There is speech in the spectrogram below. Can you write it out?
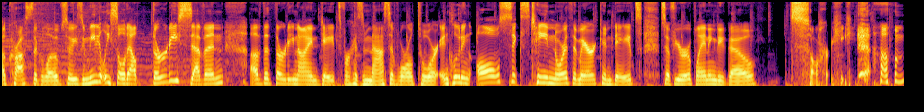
across the globe. So he's immediately sold out 37 of the 39 dates for his massive world tour, including all 16 North American dates. So if you were planning to go, sorry. um,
